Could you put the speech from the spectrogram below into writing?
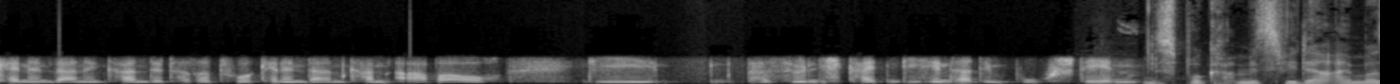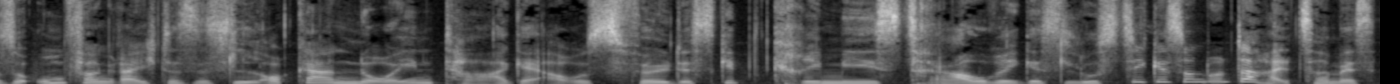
kennenlernen kann, Literatur kennenlernen kann, aber auch die Persönlichkeiten, die hinter dem Buch stehen. Das Programm ist wieder einmal so umfangreich, dass es locker neun Tage ausfüllt. Es gibt Krimis, Trauriges, Lustiges und Unterhaltsames.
